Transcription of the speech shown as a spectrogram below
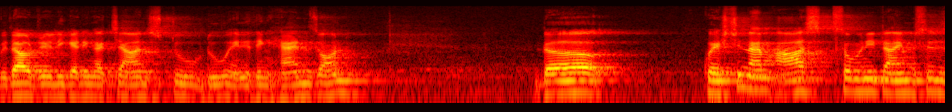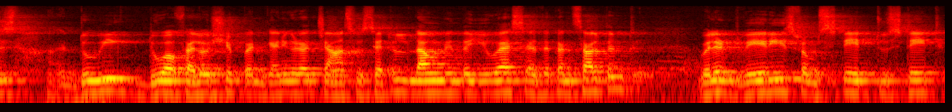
without really getting a chance to do anything hands-on. The question I'm asked so many times is, do we do a fellowship and can you get a chance to settle down in the US as a consultant? Well, it varies from state to state.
